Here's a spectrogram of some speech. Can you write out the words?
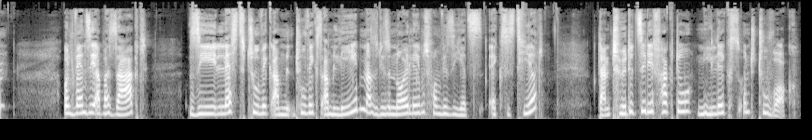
Und wenn sie aber sagt, sie lässt Tuvix am, Tuvix am Leben, also diese neue Lebensform, wie sie jetzt existiert, dann tötet sie de facto Nilix und Tuvok.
